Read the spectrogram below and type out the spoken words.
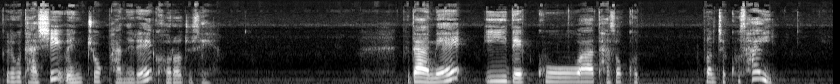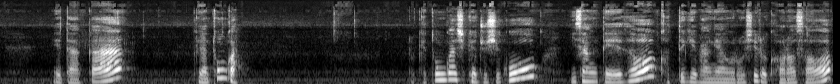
그리고 다시 왼쪽 바늘에 걸어주세요. 그 다음에 이 네 코와 다섯 코 번째 코 사이에다가 그냥 통과. 이렇게 통과시켜 주시고 이 상태에서 겉뜨기 방향으로 실을 걸어서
